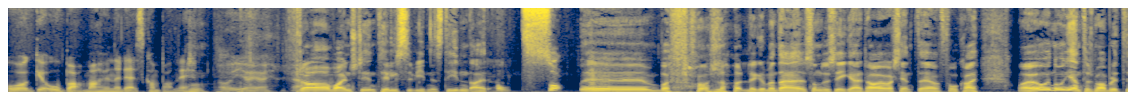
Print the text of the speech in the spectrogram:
og Obama under deres kampanjer. Oi, oi, oi. Fra Weinstein til Svinestein der, altså. Eh, bare for å legge Men det er som du sier, Geir, det har jo vært kjente folk her. Det er jo noen jenter som har blitt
